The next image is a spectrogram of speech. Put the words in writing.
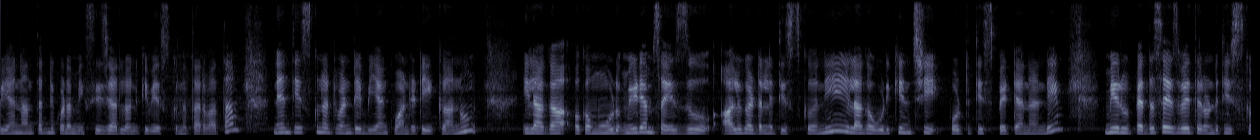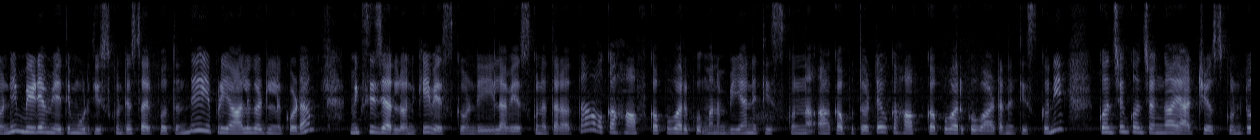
బియ్యాన్ని అంతటిని కూడా మిక్సీ జార్లోనికి వేసుకున్న తర్వాత నేను తీసుకున్నటువంటి బియ్యం క్వాంటిటీ కాను ఇలాగా ఒక మూడు మీడియం సైజు ఆలుగడ్డల్ని తీసుకొని ఇలాగ ఉడికించి పొట్టు తీసి పెట్టానండి. మీరు పెద్ద సైజు అయితే రెండు తీసుకోండి మీడియం అయితే మూడు తీసుకుంటే సరిపోతుంది. ఇప్పుడు ఈ ఆలుగడ్డలను కూడా మిక్సీ జార్లోనికి వేసుకోండి. ఇలా వేసుకున్న తర్వాత ఒక హాఫ్ కప్పు వరకు మనం బియ్యాన్ని తీసుకున్న ఆ కప్పుతోటే ఒక హాఫ్ కప్పు వరకు వాటర్ని తీసుకొని కొంచెం కొంచెంగా యాడ్ చేసుకుంటూ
